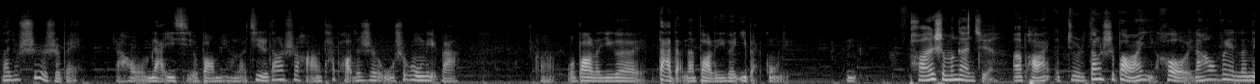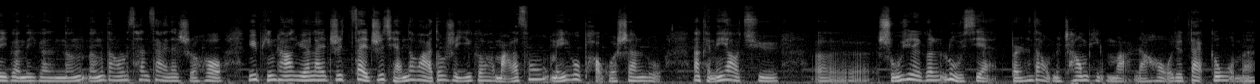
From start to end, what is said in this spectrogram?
那就试试呗。然后我们俩一起就报名了。记得当时好像他跑的是五十公里吧，呃，我报了一个大胆的报了一个一百公里。跑完什么感觉？啊，跑完就是当时报完以后，然后为了那个那个能能到时候参赛的时候，因为平常原来之在之前的话都是一个马拉松，没有跑过山路，那肯定要去呃熟悉这个路线。本身在我们昌平嘛，然后我就带跟我们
